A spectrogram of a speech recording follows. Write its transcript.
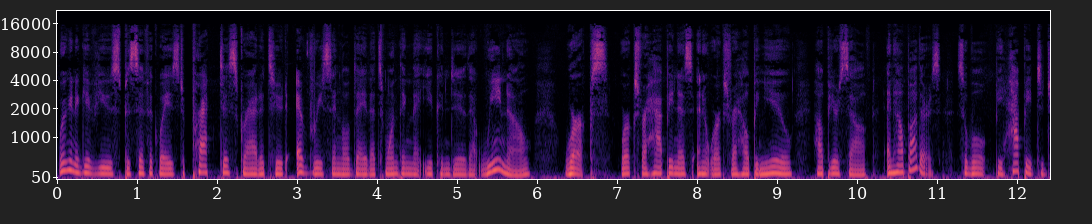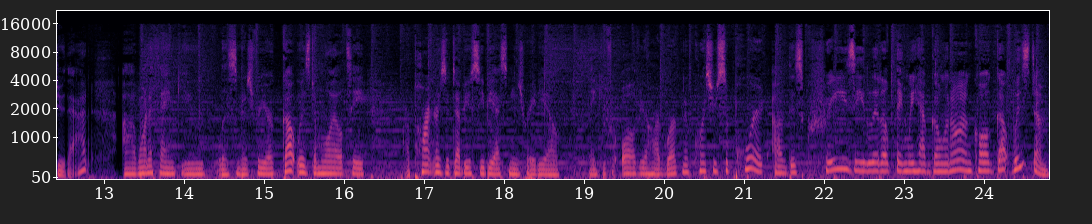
We're going to give you specific ways to practice gratitude every single day. That's one thing that you can do that we know works, works for happiness, and it works for helping you help yourself and help others. So we'll be happy to do that. Uh, I want to thank you, listeners, for your gut wisdom loyalty, our partners at WCBS News Radio. Thank you for all of your hard work and, of course, your support of this crazy little thing we have going on called Gut Wisdom.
